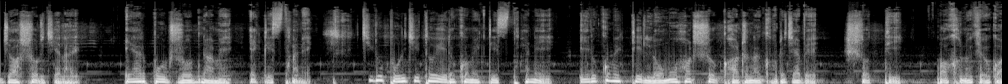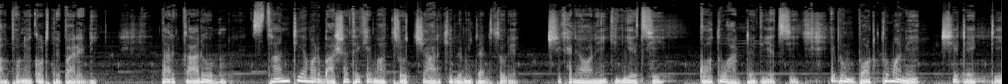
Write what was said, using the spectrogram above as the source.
যশোর জেলায়, এয়ারপোর্ট রোড নামে একটি স্থানে। চিরপরিচিত এরকম একটি স্থানে এরকম একটি লোমহর্ষক ঘটনা ঘটে যাবে সত্যি কখনো কেউ কল্পনা করতে পারেনি। তার কারণ, স্থানটি আমার বাসা থেকে মাত্র চার কিলোমিটার দূরে। সেখানে অনেক গিয়েছি কত আড্ডা দিয়েছি এবং বর্তমানে সেটা একটি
